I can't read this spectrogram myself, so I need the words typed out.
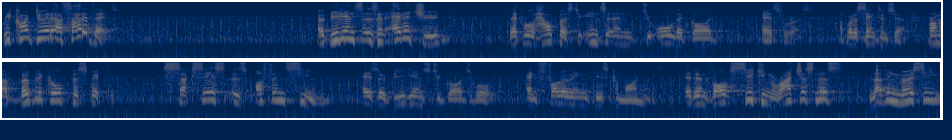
We can't do it outside of that. Obedience is an attitude that will help us to enter into all that God has for us. I've got a sentence here. From a biblical perspective, success is often seen as obedience to God's will and following his commandments. It involves seeking righteousness, loving mercy,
